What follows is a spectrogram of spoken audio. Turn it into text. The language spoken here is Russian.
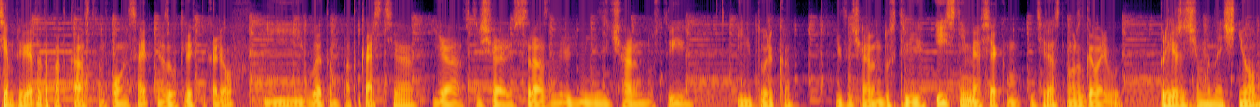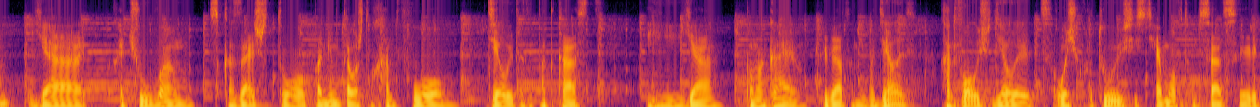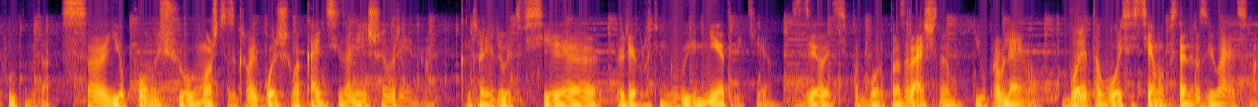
Всем привет, это подкаст Handful Insight, меня зовут Лев Пикалев, и в этом подкасте я встречаюсь с разными людьми из HR-индустрии, и не только из HR-индустрии, и с ними о всяком интересном разговариваю. Прежде чем мы начнем, я хочу вам сказать, что помимо того, что Handflow делает этот подкаст, и я помогаю ребятам его делать, Еще делает очень крутую систему автоматизации рекрутмента. С ее помощью вы можете закрывать больше вакансий за меньшее время, контролировать все рекрутинговые метрики, сделать подбор прозрачным и управляемым. Более того, система постоянно развивается.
